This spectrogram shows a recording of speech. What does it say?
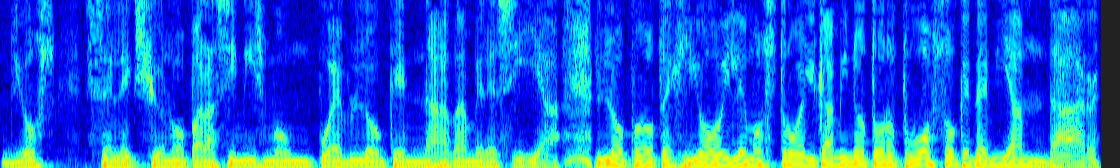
Dios seleccionó para sí mismo un pueblo que nada merecía, lo protegió y le mostró el camino tortuoso que debía andar,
